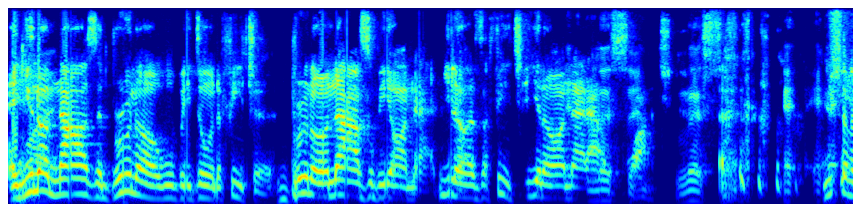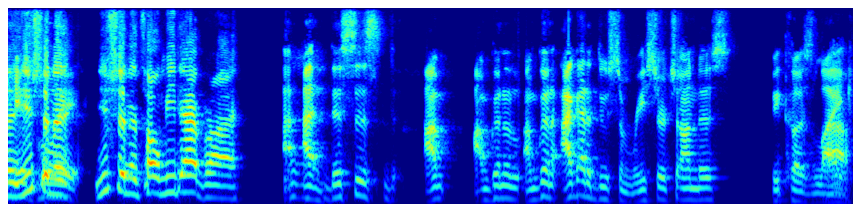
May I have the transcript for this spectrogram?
And you know, Nas and Bruno will be doing the feature. Bruno and Nas will be on that, you know, as a feature, you know, on that album. Listen, Watch. listen. you shouldn't. You shouldn't. You shouldn't have told me that, Brian. I, I, this is. I'm. I'm gonna. I'm gonna. I got to do some research on this because, like, wow.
